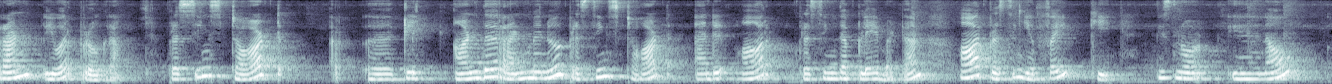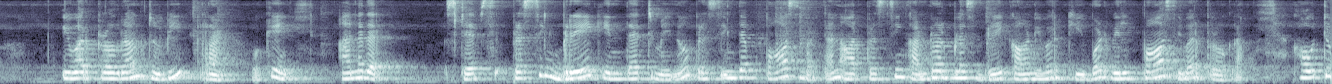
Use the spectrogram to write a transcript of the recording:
run your program. Pressing start uh, click on the run menu pressing start and or pressing the play button or pressing f5 key. This uh, now your program to be run okay? Another steps pressing break in that menu pressing the pause button or pressing control plus break on your keyboard will pause your program. How to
